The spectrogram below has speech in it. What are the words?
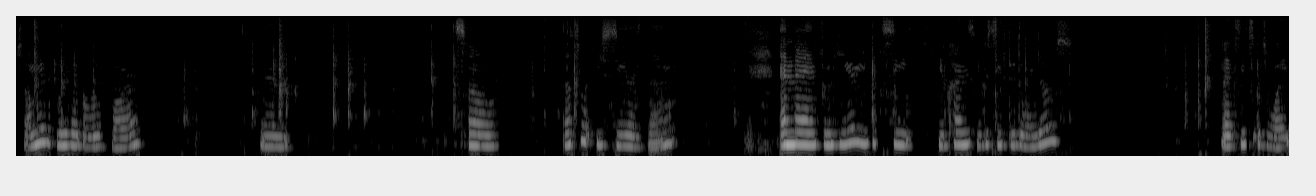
So I'm going to move it a little far. And so that's what you see like that. And then from here you can see you of you can see through the windows. Like since it's white,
